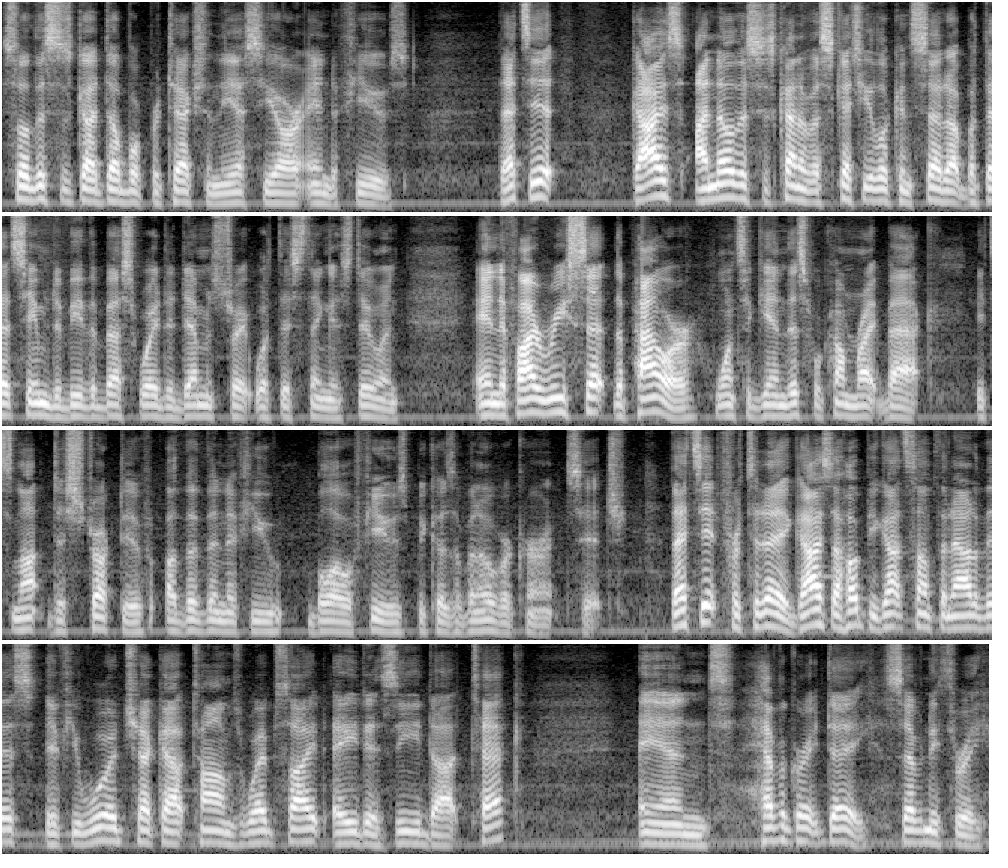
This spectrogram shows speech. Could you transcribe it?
So this has got double protection, the SCR and a fuse. That's it. Guys, I know this is kind of a sketchy looking setup, but that seemed to be the best way to demonstrate what this thing is doing. And if I reset the power, once again, this will come right back. It's not destructive other than if you blow a fuse because of an overcurrent switch. That's it for today. Guys, I hope you got something out of this. If you would, check out Tom's website, a to z.tech, and have a great day. 73.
